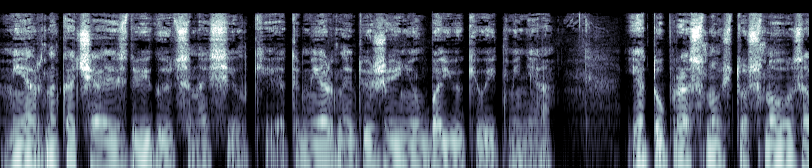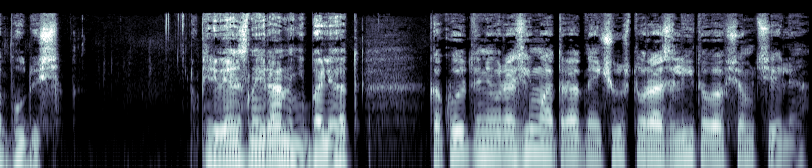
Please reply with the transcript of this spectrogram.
Мерно качаясь, двигаются носилки. Это мерное движение убаюкивает меня. Я то проснусь, то снова забудусь. Перевязанные раны не болят. Какое-то невыразимо отрадное чувство разлито во всем теле.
